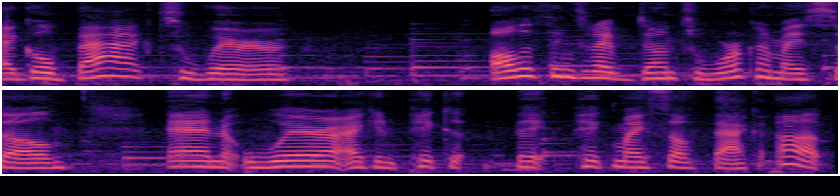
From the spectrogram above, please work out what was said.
I go back to where all the things that I've done to work on myself and where I can pick pick myself back up.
